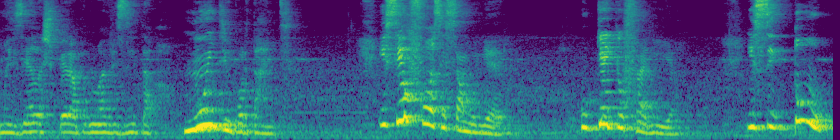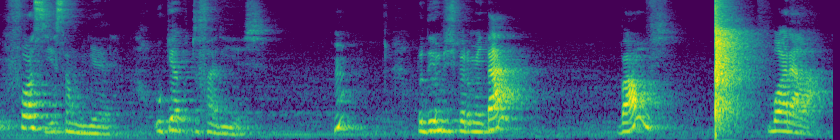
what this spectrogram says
mas ela espera por uma visita muito importante. E se eu fosse essa mulher, o que é que eu faria? E se tu fosse essa mulher, o que é que tu farias? Podemos experimentar? Vamos? Bora lá!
